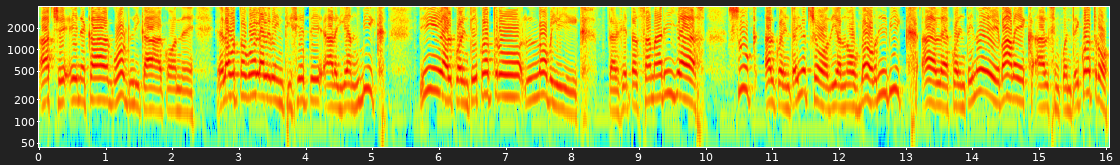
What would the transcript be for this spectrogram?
HNK Gordlica con eh, el autogol al 27 Arjan Vic y al 44 Lovic. Tarjetas amarillas. Suk al 48. Dianov Vic al 49. Babek al 54.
